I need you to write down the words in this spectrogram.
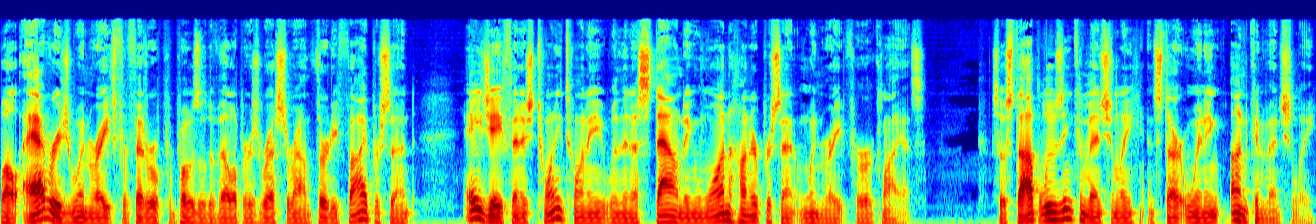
While average win rates for federal proposal developers rest around 35%, AJ finished 2020 with an astounding 100% win rate for her clients. So stop losing conventionally and start winning unconventionally.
